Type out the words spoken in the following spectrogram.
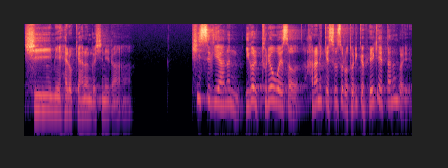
심히 해롭게 하는 것이니라. 히스기야는 이걸 두려워해서 하나님께 스스로 돌이켜 회개했다는 거예요.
